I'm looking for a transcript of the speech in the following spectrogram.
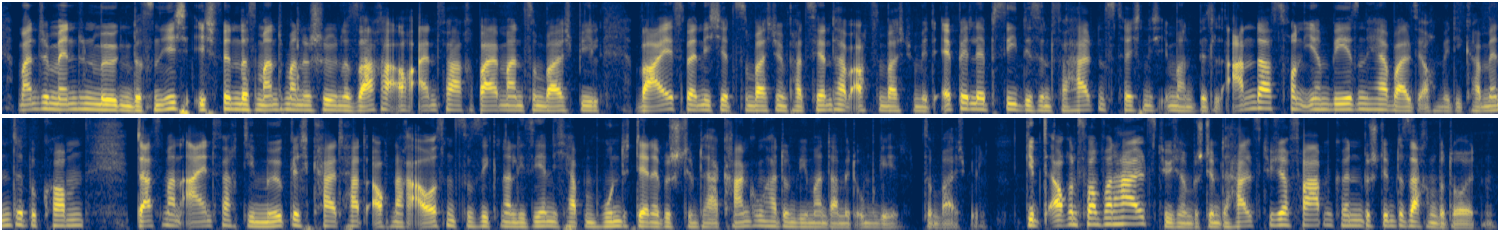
Manche Menschen mögen das nicht. Ich finde das manchmal eine schöne Sache, auch einfach, weil man zum Beispiel weiß, wenn ich jetzt zum Beispiel einen Patienten habe, auch zum Beispiel mit Epilepsie, die sind verhaltenstechnisch immer ein bisschen anders von ihrem Wesen her, weil sie auch Medikamente bekommen, dass man einfach die Möglichkeit hat, auch nach außen zu signalisieren, ich habe einen Hund, der eine bestimmte Erkrankung hat und wie man damit umgeht, zum Beispiel. Gibt auch in Form von Halstüchern. Bestimmte Halstücherfarben können bestimmte Sachen bedeuten.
